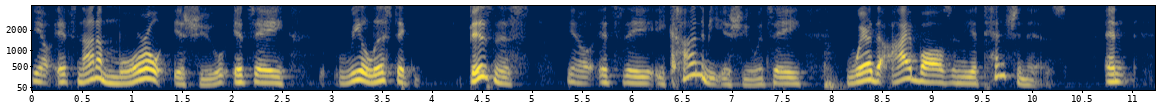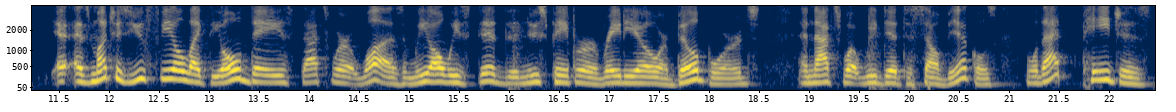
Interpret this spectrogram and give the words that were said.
you know, it's not a moral issue, it's a realistic business, you know, it's a economy issue. It's a where the eyeballs and the attention is. And as much as you feel like the old days, that's where it was, and we always did the newspaper or radio or billboards, and that's what we did to sell vehicles. Well, that page is,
